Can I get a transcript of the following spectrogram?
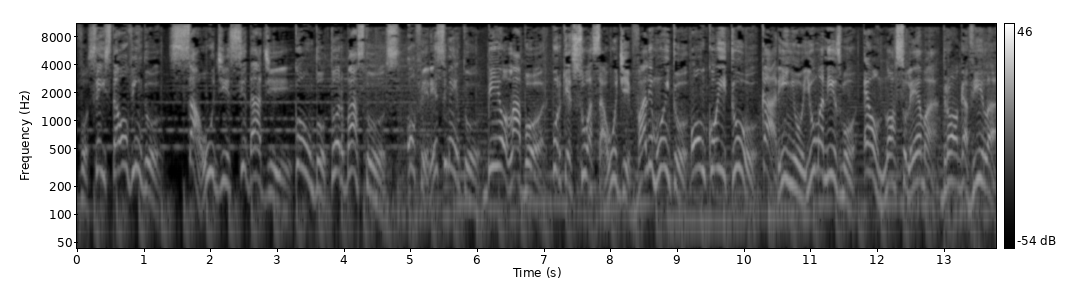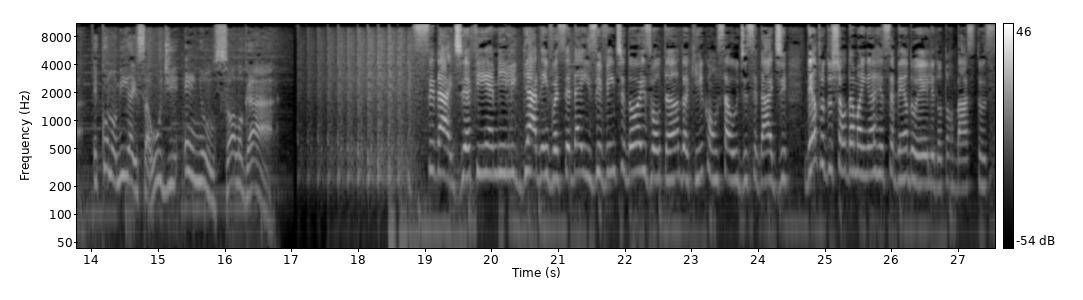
Você está ouvindo Saúde Cidade com Dr. Bastos. Oferecimento Biolabor, porque sua saúde vale muito. Oncoitu, carinho e humanismo é o nosso lema. Droga Vila, economia e saúde em um só lugar. Cidade FM ligada em você 10 e 22, voltando aqui com o Saúde Cidade, dentro do show da manhã, recebendo ele, Dr. Bastos,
